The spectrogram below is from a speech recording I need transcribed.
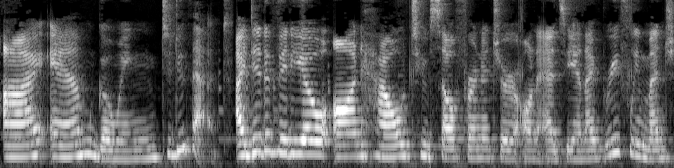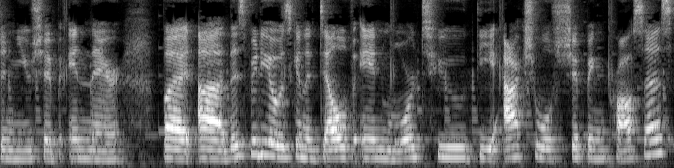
I am going to do that. I did a video on how to sell furniture on Etsy and I briefly mentioned UShip in there, but uh, this video is gonna delve in more to the actual shipping process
